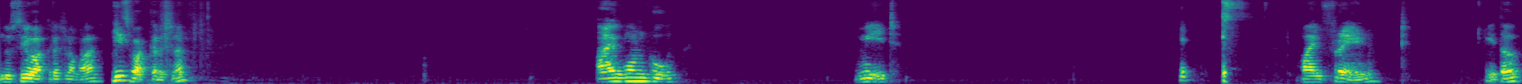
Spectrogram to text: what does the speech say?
दुसरी वाक्यरचना बघा हीच वाक्यरचना I want to meet my friend. इथं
